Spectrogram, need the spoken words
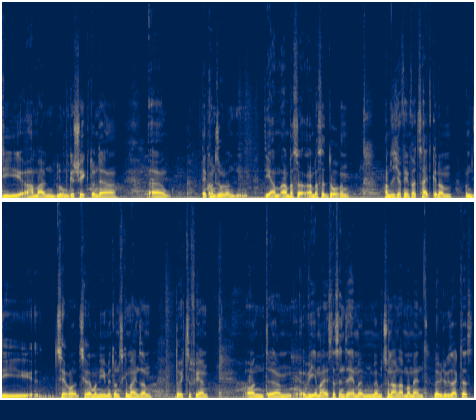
Die haben allen Blumen geschickt und der, äh, der Konsul und die Ambassadoren haben sich auf jeden Fall Zeit genommen, um die Zeremonie mit uns gemeinsam durchzuführen. Und ähm, wie immer ist das ein sehr emotionaler Moment, weil wie du gesagt hast,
